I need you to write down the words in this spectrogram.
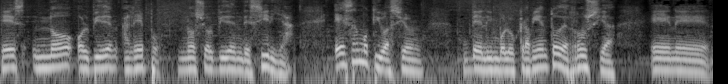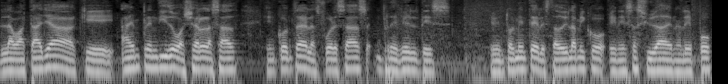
es no olviden Alepo, no se olviden de Siria. Esa motivación del involucramiento de Rusia, en eh, la batalla que ha emprendido Bashar al-Assad en contra de las fuerzas rebeldes, eventualmente del Estado Islámico en esa ciudad, en Alepo,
